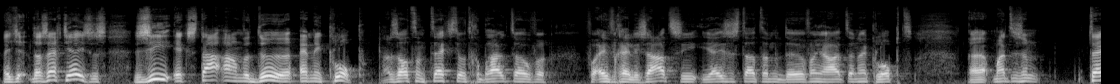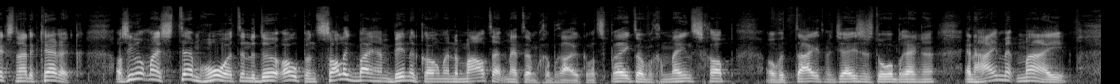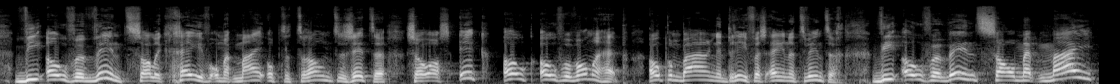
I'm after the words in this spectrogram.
Weet je, dan zegt Jezus: Zie, ik sta aan de deur en ik klop. Dat is altijd een tekst die wordt gebruikt over voor evangelisatie. Jezus staat aan de deur van je hart en hij klopt. Uh, maar het is een tekst naar de kerk. Als iemand mijn stem hoort en de deur opent, zal ik bij hem binnenkomen en de maaltijd met hem gebruiken. Wat spreekt over gemeenschap, over tijd met Jezus doorbrengen. En hij met mij. Wie overwint, zal ik geven om met mij op de troon te zitten, zoals ik ook overwonnen heb. Openbaringen 3, vers 21. Wie overwint, zal met mij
